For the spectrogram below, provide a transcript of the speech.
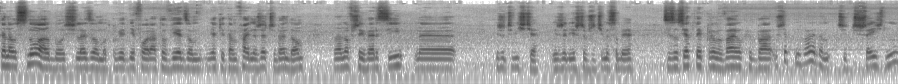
kanał Snu albo śledzą odpowiednie fora, to wiedzą jakie tam fajne rzeczy będą na nowszej wersji. I rzeczywiście, jeżeli jeszcze wrzucimy sobie Seasons, ja tutaj planowałem chyba, już nie pamiętam, czy 6 dni,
